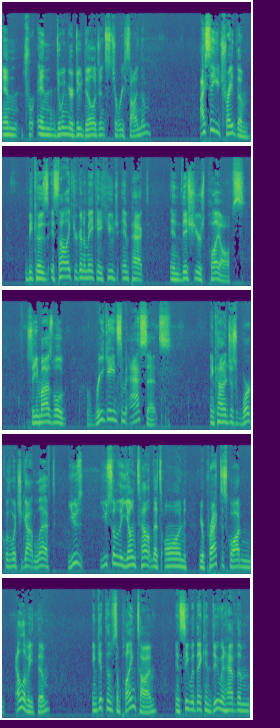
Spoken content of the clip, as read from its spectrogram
and tr- and doing your due diligence to re-sign them, I say you trade them because it's not like you're going to make a huge impact in this year's playoffs. So you might as well regain some assets and kind of just work with what you got left. Use use some of the young talent that's on your practice squad and elevate them and get them some playing time and see what they can do and have them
